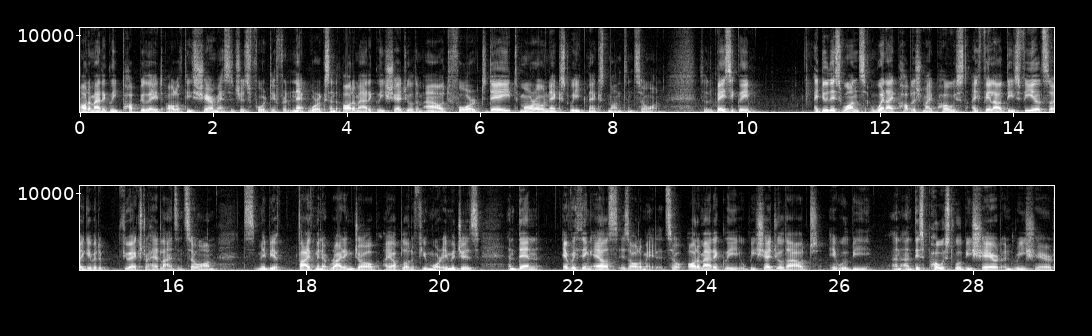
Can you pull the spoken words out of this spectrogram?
automatically populate all of these share messages for different networks and automatically schedule them out for today, tomorrow, next week, next month, and so on. So basically, I do this once when I publish my post. I fill out these fields, so I give it a few extra headlines and so on. It's maybe a five minute writing job. I upload a few more images, and then everything else is automated. So automatically it will be scheduled out. It will be and, and this post will be shared and reshared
